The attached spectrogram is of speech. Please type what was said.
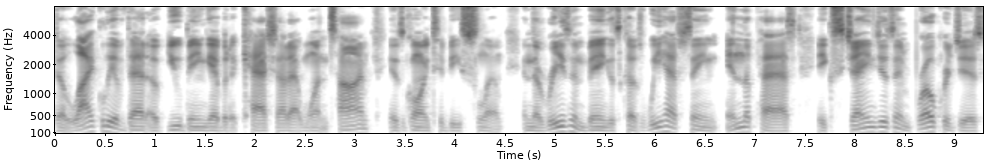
The likelihood of that of you being able to cash out at one time is going to be slim. And the reason being is because we have seen in the past exchanges and brokerages,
